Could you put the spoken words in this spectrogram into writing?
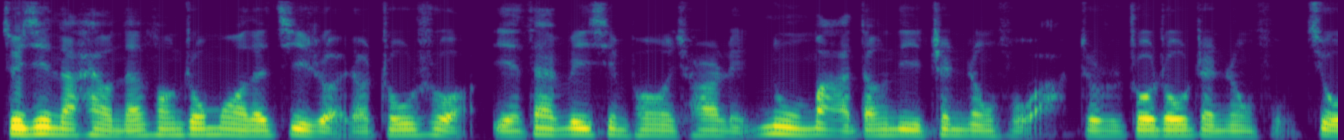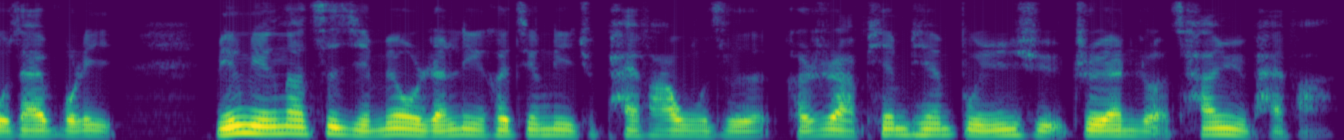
最近呢，还有南方周末的记者叫周硕，也在微信朋友圈里怒骂当地镇政府啊，就是涿州镇政府救灾不力。明明呢自己没有人力和精力去派发物资，可是啊偏偏不允许志愿者参与派发，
